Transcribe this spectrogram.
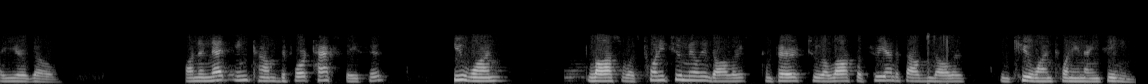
a year ago. On a net income before tax basis, Q1 loss was 22 million dollars compared to a loss of 300,000 dollars in Q1 2019.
